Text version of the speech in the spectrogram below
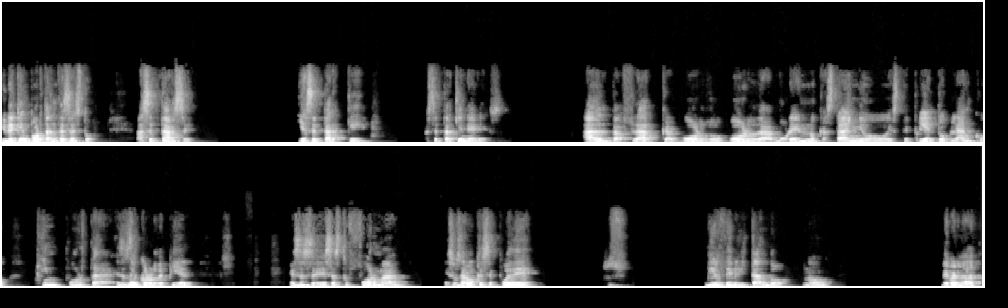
¿Y de qué importante es esto? Aceptarse. ¿Y aceptar qué? Aceptar quién eres. Alta, flaca, gordo, gorda, moreno, castaño, este, prieto, blanco. ¿Qué importa? ¿Ese es el color de piel? Esa es, tu forma. Eso es algo que se puede pues, ir debilitando, ¿no? De verdad,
